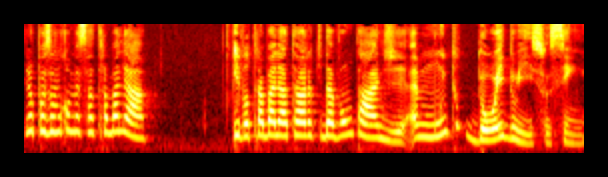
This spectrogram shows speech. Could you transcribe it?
e depois eu vou começar a trabalhar. E vou trabalhar até a hora que dá vontade. É muito doido isso, assim.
